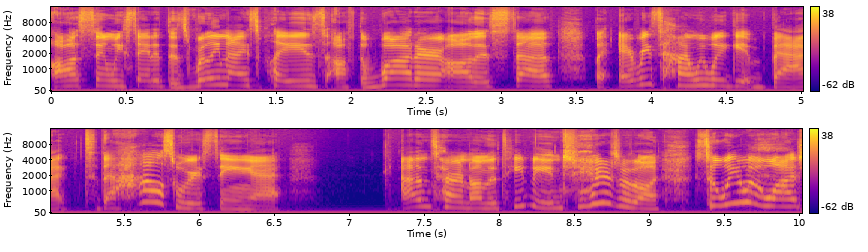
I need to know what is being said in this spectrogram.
Austin. We stayed at this really nice place off the water, all this stuff. But every time we would get back to the house we were staying at, I turned on the TV and Cheaters was on. So we would watch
